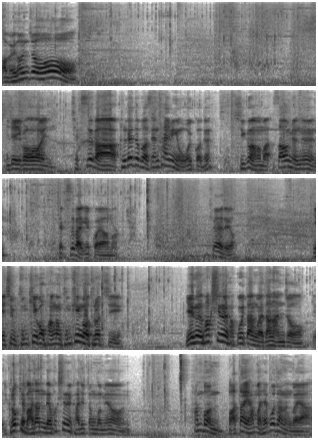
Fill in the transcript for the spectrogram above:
아 왜 던져 이제 이거 잭스가 클레드보다 센 타이밍에 오고 있거든? 지금 아마 마- 싸우면은 잭스가 이길 거야 아마. 켜야 돼요. 얘 지금 궁키고 방금 궁킨 거 들었지? 얘는 확신을 갖고 있다는 거야 난 안져 그렇게 맞았는데 확신을 가질 정도면 한번 맞다이 한번 해보자는 거야.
